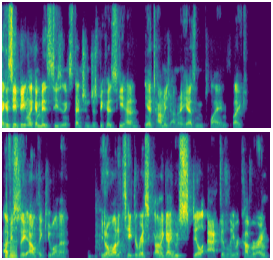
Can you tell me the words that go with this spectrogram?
I could see it being like a mid-season extension, just because he had he had Tommy John, right? He hasn't been playing. Like, mm-hmm. obviously, I don't think you want to you don't want to take the risk on a guy who's still actively recovering.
